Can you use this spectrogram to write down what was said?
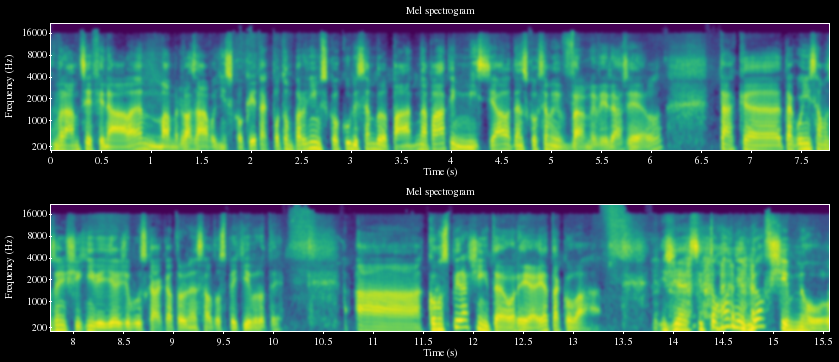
v rámci finále, máme dva závodní skoky, tak po tom prvním skoku, kdy jsem byl pát, na pátém místě, ale ten skok se mi velmi vydařil, tak, eh, tak oni samozřejmě všichni věděli, že budu skákat trojné salto z pěti vruty. A konspirační teorie je taková, že si toho někdo všimnul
